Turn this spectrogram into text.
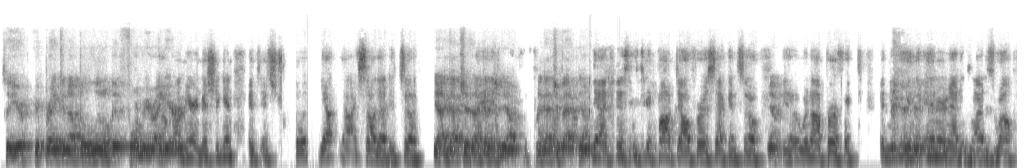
so you're you're breaking up a little bit for me right here. I'm here in Michigan. It's it's yeah yeah I saw that. It's uh yeah I got you I got you now I got you back now. Yeah, it just it popped out for a second. So yep. you know, we're not perfect, and the, the internet is not as well.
